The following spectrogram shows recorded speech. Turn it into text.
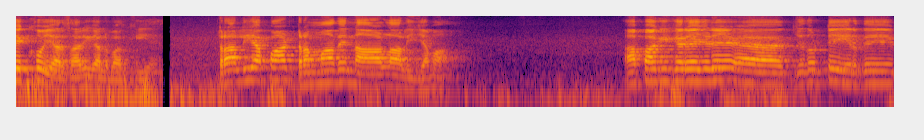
ਦੇਖੋ ਯਾਰ ਸਾਰੀ ਗੱਲਬਾਤ ਕੀ ਹੈ। ਟਰਾਲੀ ਆਪਾਂ ਡਰਮਾਂ ਦੇ ਨਾਲ ਲਾ ਲਈ ਜਮਾ। ਆਪਾਂ ਕੀ ਕਰਿਆ ਜਿਹੜੇ ਜਦੋਂ ਢੇਰ ਦੇ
